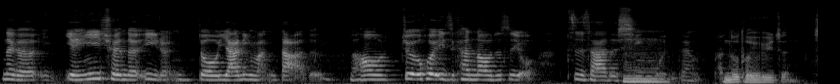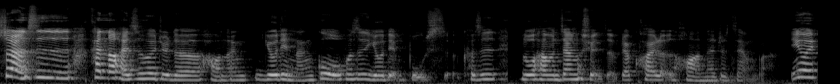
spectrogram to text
那个演艺圈的艺人都压力蛮大的，然后就会一直看到就是有自杀的新闻这样。很多都忧郁症。虽然是看到还是会觉得好难，有点难过，或是有点不舍。可是如果他们这样选择比较快乐的话，那就这样吧。因为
